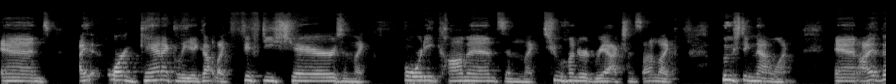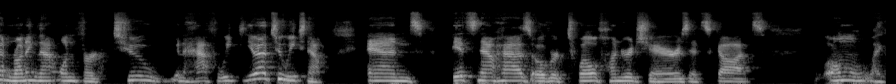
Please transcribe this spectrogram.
and I organically it got like 50 shares and like 40 comments and like 200 reactions. So I'm like boosting that one. And I've been running that one for two and a half weeks, yeah, two weeks now. And it's now has over 1,200 shares. It's got almost like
